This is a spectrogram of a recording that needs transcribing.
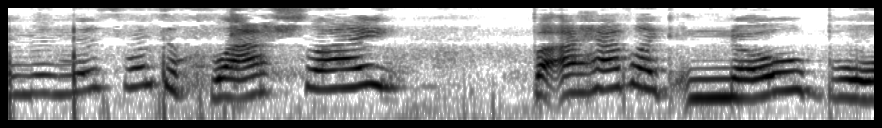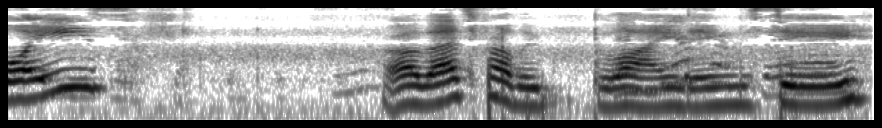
And then this one's a flashlight, but I have like no boys. Oh, that's probably blinding to see.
